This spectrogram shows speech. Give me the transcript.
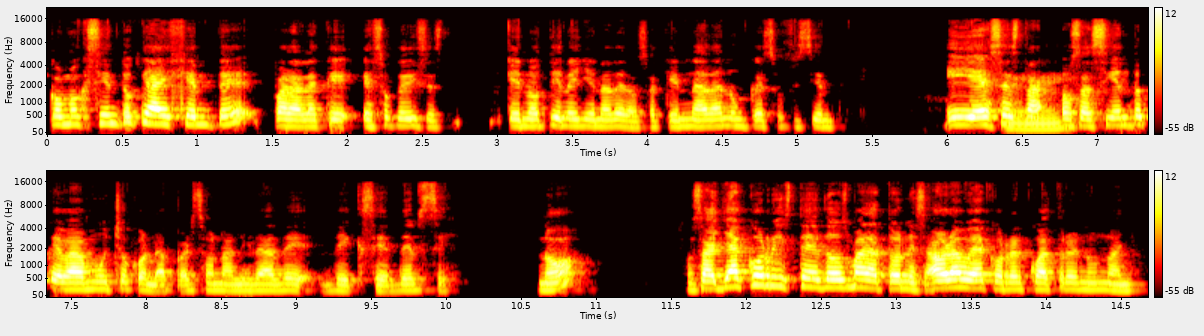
como que siento que hay gente para la que eso que dices, que no tiene llenadera, o sea, que nada nunca es suficiente. Y es esta, o sea, siento que va mucho con la personalidad de, de excederse, ¿no? O sea, ya corriste dos maratones, ahora voy a correr cuatro en un año,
